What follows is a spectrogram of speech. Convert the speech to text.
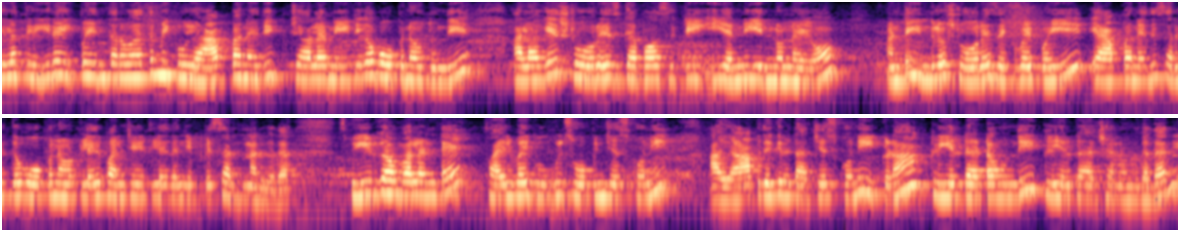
ఇలా క్లియర్ అయిపోయిన తర్వాత మీకు యాప్ అనేది చాలా నీట్గా ఓపెన్ అవుతుంది. అలాగే స్టోరేజ్ కెపాసిటీ ఇవన్నీ ఎన్ని ఉన్నాయో అంటే ఇందులో స్టోరేజ్ ఎక్కువైపోయి యాప్ అనేది సరిగ్గా ఓపెన్ అవ్వట్లేదు పని చేయట్లేదు అని చెప్పేసి అంటున్నారు కదా. స్పీడ్గా అవ్వాలంటే ఫైల్ బై గూగుల్స్ ఓపెన్ చేసుకొని ఆ యాప్ దగ్గర టచ్ చేసుకొని ఇక్కడ క్లియర్ డేటా ఉంది క్లియర్ క్యాచ్ అని ఉంది కదా అని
